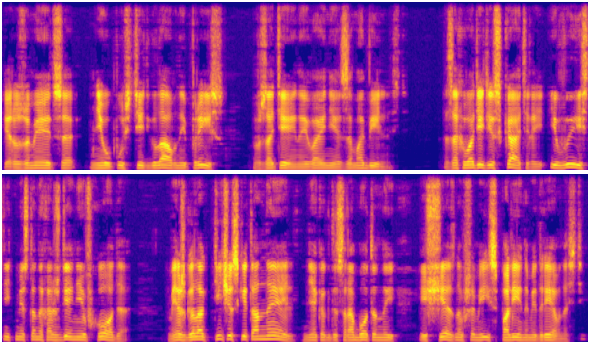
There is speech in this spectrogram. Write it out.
и, разумеется, не упустить главный приз — в затеянной войне за мобильность, захватить искателей и выяснить местонахождение входа, межгалактический тоннель, некогда сработанный исчезнувшими исполинами древности.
